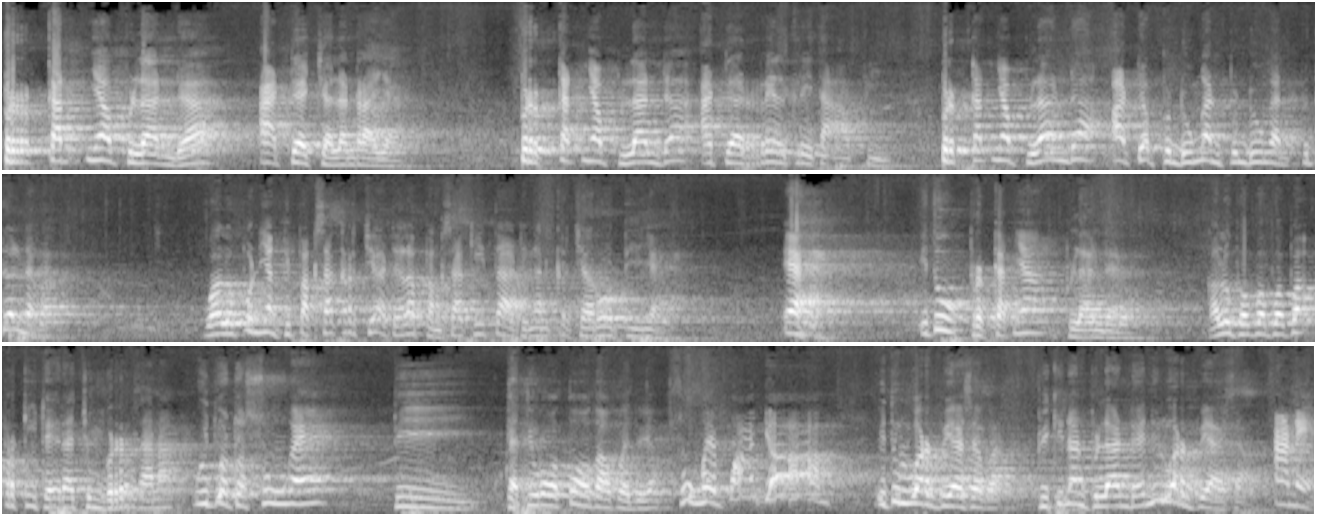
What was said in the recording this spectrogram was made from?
berkatnya Belanda ada jalan raya. Berkatnya Belanda ada rel kereta api. Berkatnya Belanda ada bendungan-bendungan. Betul enggak Pak? Walaupun yang dipaksa kerja adalah bangsa kita dengan kerja rodinya. Ya, itu berkatnya Belanda. Kalau bapak-bapak pergi daerah Jember sana, itu ada sungai di Jatiroto atau apa itu ya. Sungai panjang. Itu luar biasa Pak. Bikinan Belanda ini luar biasa. Aneh.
